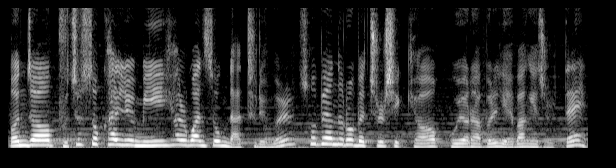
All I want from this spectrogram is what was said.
먼저 부추 속 칼륨이 혈관 속 나트륨을 소변으로 배출시켜 고혈압을 예방해 줄 때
